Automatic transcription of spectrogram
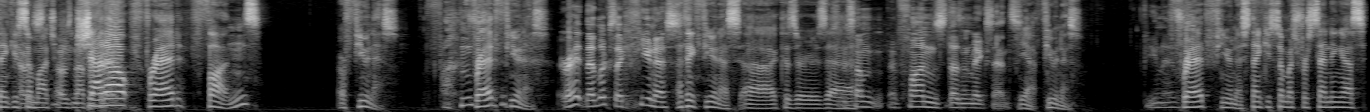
Thank you so was- much. Was not Shout prepared. out Fred Funds or Funis. Funds, Fred Funis. right? That looks like Funes. I think Funis because there's uh, Some funds doesn't make sense. yeah Funis. Funes. Fred Funis. Thank you so much for sending us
